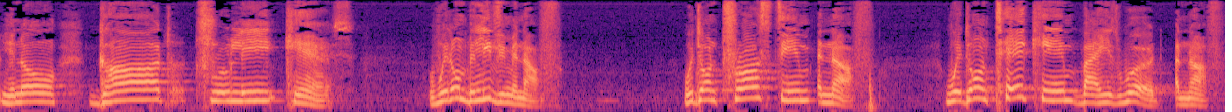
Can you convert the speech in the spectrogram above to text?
You know, God truly cares. We don't believe Him enough. We don't trust Him enough we don't take him by his word enough.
